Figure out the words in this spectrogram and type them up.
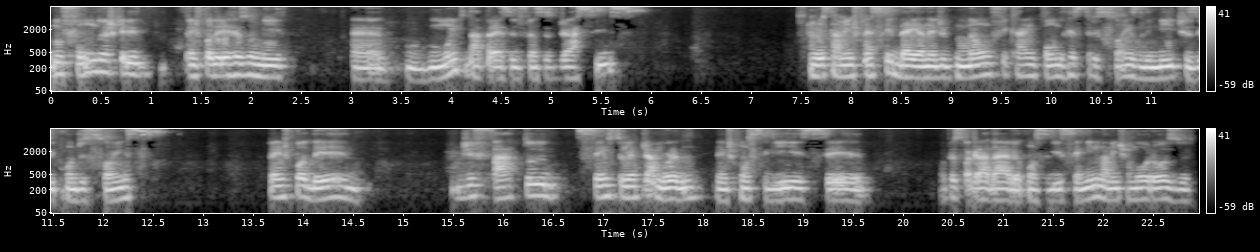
no fundo, acho que ele, a gente poderia resumir é, muito da prece de Francisco de Assis justamente com essa ideia, né, de não ficar impondo restrições, limites e condições para a gente poder, de fato, ser instrumento de amor, né? A gente conseguir ser uma pessoa agradável, conseguir ser minimamente amoroso.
